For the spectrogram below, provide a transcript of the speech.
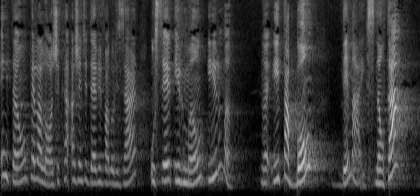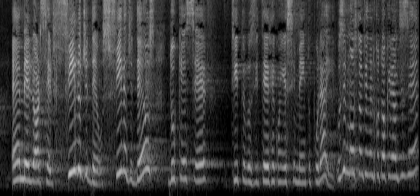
Então, pela lógica, a gente deve valorizar o ser irmão e irmã. É? E tá bom demais, não tá? É melhor ser filho de Deus, filha de Deus, do que ser títulos e ter reconhecimento por aí. Os irmãos estão entendendo o que eu estou querendo dizer?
